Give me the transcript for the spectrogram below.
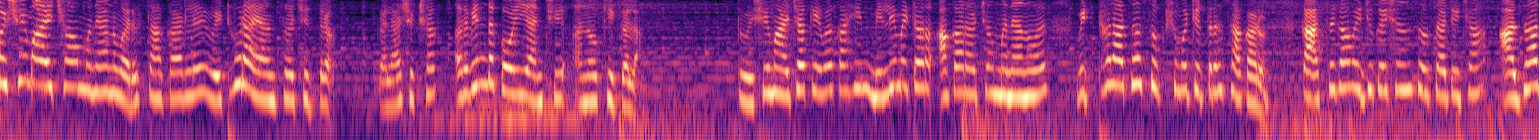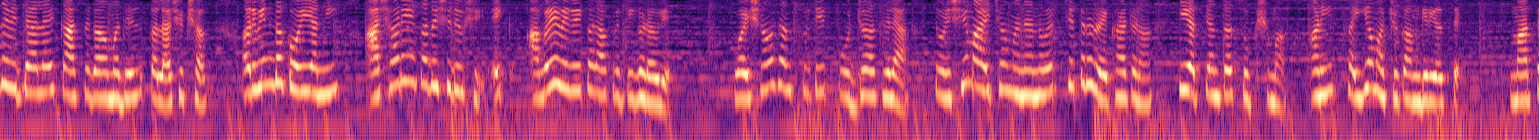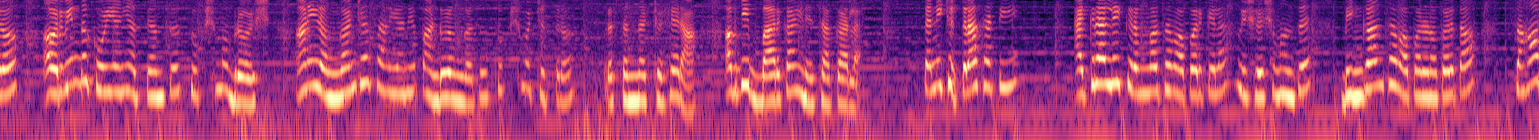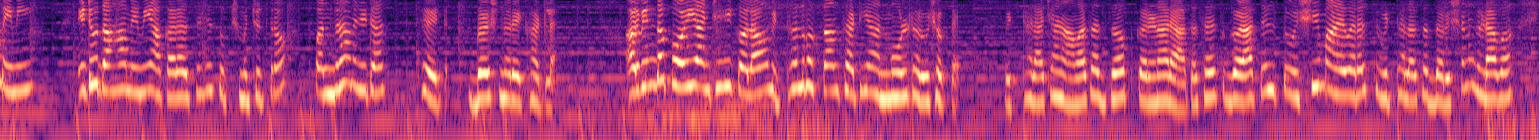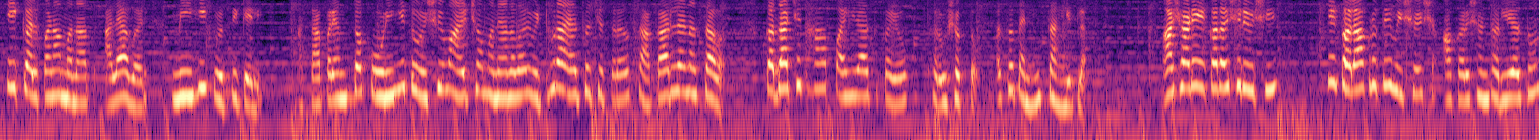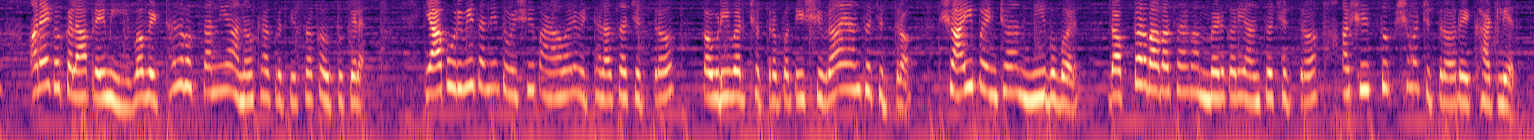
तुळशी माळेच्या मन्यांवर साकारले विठुरायांचं चित्र कला शिक्षक अरविंद कोळी यांची अनोखी कला तुळशीमाळच्या केवळ काही मिलीमीटर आकाराच्या मन्यांवर विठ्ठलाचं सूक्ष्म चित्र साकारून कासेगाव एज्युकेशन सोसायटीच्या आझाद विद्यालय कासेगावमधील कला शिक्षक अरविंद कोळी यांनी आषाढी एकादशी दिवशी एक आगळी वेगळी कलाकृती घडवली आहे. वैष्णव संस्कृतीत पूज्य असलेल्या तुळशी माळीच्या मन्यांवर चित्र रेखाटणं ही अत्यंत सूक्ष्म आणि संयमाची कामगिरी असते. मात्र अरविंद कोळी यांनी अत्यंत सूक्ष्म ब्रश आणि रंगांच्या सहाय्याने पांडुरंगाचं सूक्ष्म चित्र प्रसन्न चेहरा अगदी बारकाईने साकारला. त्यांनी चित्रासाठी ॲक्रॅलिक रंगाचा वापर केला विशेष म्हणजे भिंगांचा वापर न करता सहा मिमी इंटू दहा मिमी आकाराचे हे सूक्ष्मचित्र पंधरा मिनिटात थेट ब्रशनं रेखाटलं. अरविंद कोळी यांची ही कला विठ्ठल भक्तांसाठी अनमोल ठरू शकते. विठ्ठलाच्या नावाचा जप करणाऱ्या तसेच गळातील तुळशी माळेवरच विठ्ठलाचं दर्शन घडावं ही कल्पना मनात आल्यावर मी ही कृती केली. आतापर्यंत कोणीही तुळशी माळेच्या मन्यांवर विठुरायाचं चित्र साकारलं नसावं. कदाचित हा पहिलाच प्रयोग ठरू शकतो असं त्यांनी सांगितलं. आषाढी एकादशी दिवशी ही कलाकृती विशेष आकर्षण ठरली असून अनेक कलाप्रेमी व विठ्ठल भक्तांनी अनोख्या कृतीचं कौतुक केलं यापूर्वी त्यांनी तुळशी पानावर विठ्ठलाचं चित्र कवडीवर छत्रपती शिवरायांचं चित्र शाई पेंटच्या नीबवर डॉक्टर बाबासाहेब आंबेडकर यांचं चित्र अशी सूक्ष्म चित्र रेखाटली आहेत.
